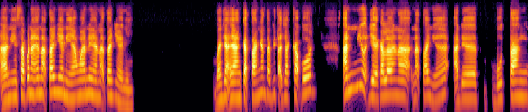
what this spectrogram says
uh, ni siapa nak nak tanya ni? Yang mana yang nak tanya ni? Banyak yang angkat tangan tapi tak cakap pun. Unmute je kalau nak nak tanya ada butang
